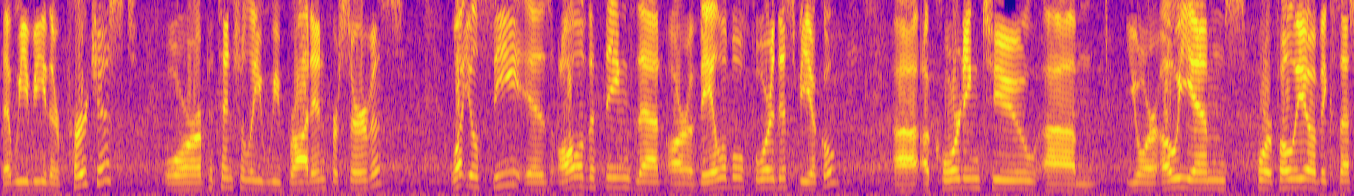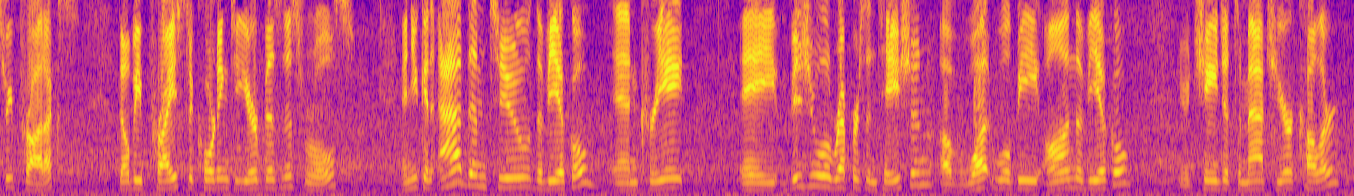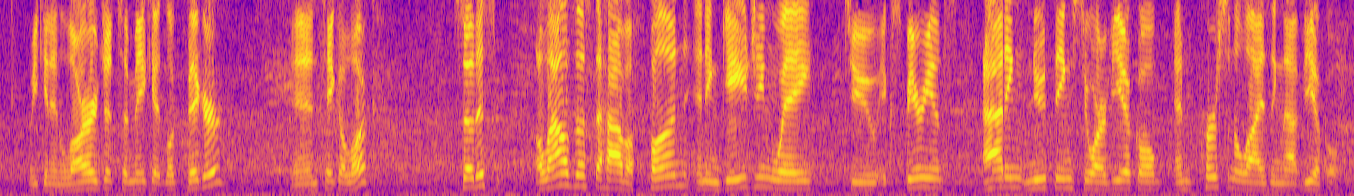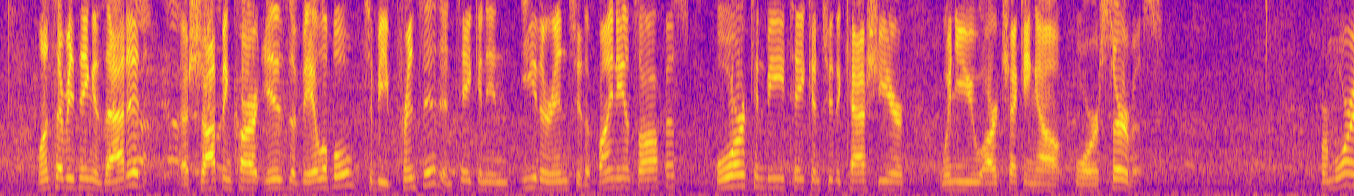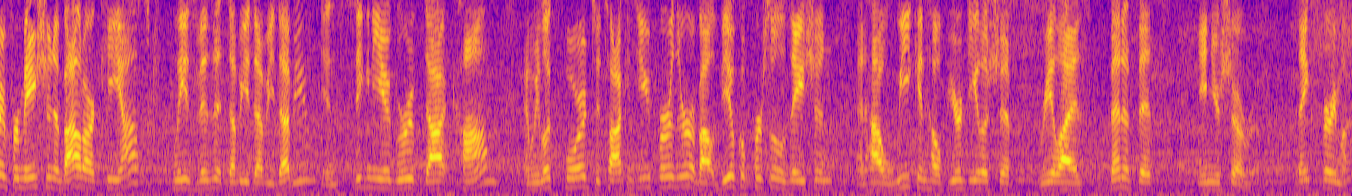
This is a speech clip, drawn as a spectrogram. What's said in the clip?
that we've either purchased or potentially we've brought in for service what you'll see is all of the things that are available for this vehicle uh, according to um, your OEM's portfolio of accessory products. They'll be priced according to your business rules, and you can add them to the vehicle and create a visual representation of what will be on the vehicle. You change it to match your color. We can enlarge it to make it look bigger and take a look. So this allows us to have a fun and engaging way to experience adding new things to our vehicle and personalizing that vehicle. Once everything is added, a shopping cart is available to be printed and taken in either into the finance office or can be taken to the cashier when you are checking out for service. For more information about our kiosk, please visit www.insigniagroup.com and we look forward to talking to you further about vehicle personalization and how we can help your dealership realize benefits in your showroom. Thanks very much.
